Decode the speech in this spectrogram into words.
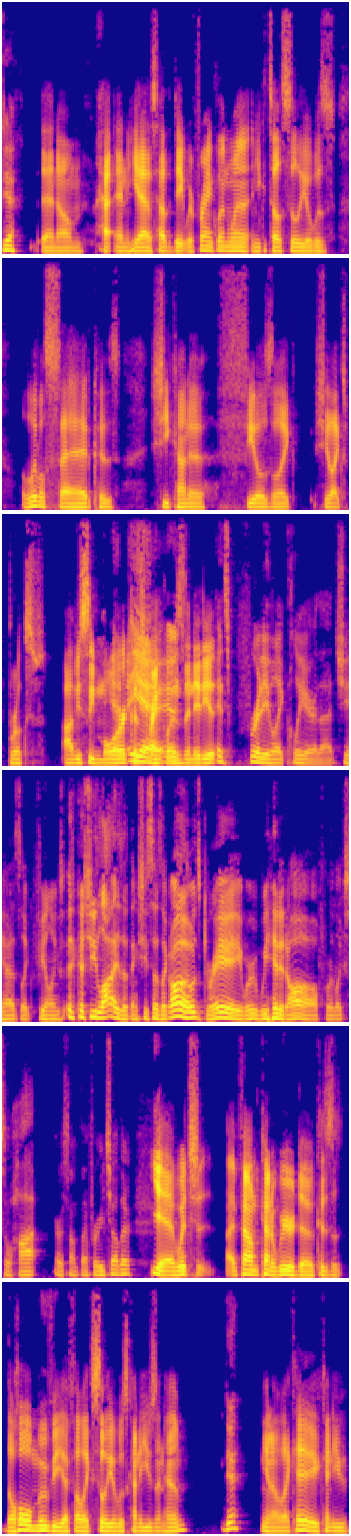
Yeah. and um ha- and he asks how the date with Franklin went, and you could tell Celia was a little sad because she kind of feels like she likes Brooks obviously more because Yeah, Franklin's was- an idiot. It's pretty like clear that she has like feelings because she lies. I think she says like, "Oh, it was great. We we hit it off. We're like so hot or something for each other." Yeah, which I found kind of weird though, because the whole movie I felt like Celia was kind of using him. Yeah, You know, like, hey, can you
